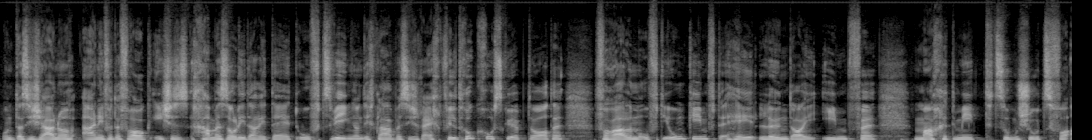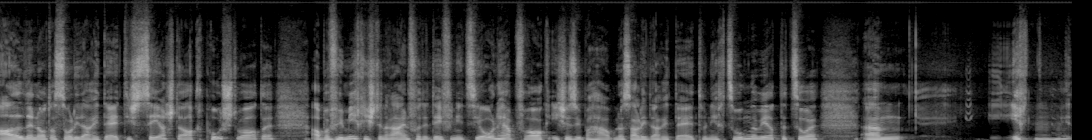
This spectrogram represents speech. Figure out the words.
und das ist auch noch eine der Fragen, ist es, kann man Solidarität aufzwingen? Und ich glaube, es ist recht viel Druck ausgeübt worden, vor allem auf die Ungeimpften. Hey, lasst euch impfen, macht mit zum Schutz von allen. Oder? Solidarität ist sehr stark gepusht worden. Aber für mich ist dann rein von der Definition her die Frage, ist es überhaupt noch Solidarität, wenn ich gezwungen werde dazu? Ähm, ich, mhm.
